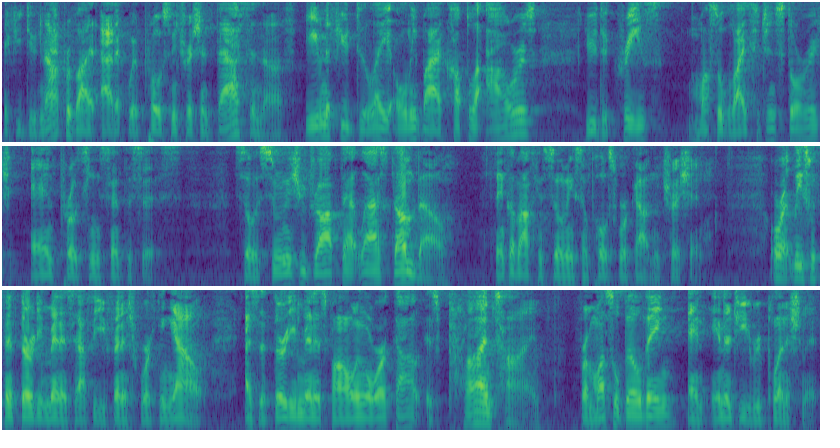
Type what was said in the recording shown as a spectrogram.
If you do not provide adequate post nutrition fast enough, even if you delay only by a couple of hours, you decrease muscle glycogen storage and protein synthesis. So, as soon as you drop that last dumbbell, think about consuming some post workout nutrition, or at least within 30 minutes after you finish working out, as the 30 minutes following a workout is prime time for muscle building and energy replenishment.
